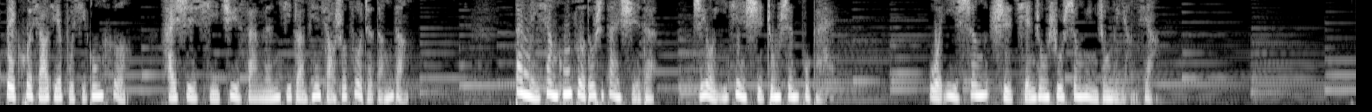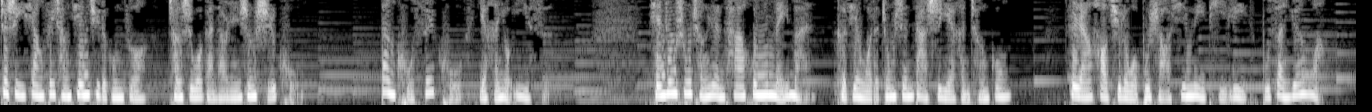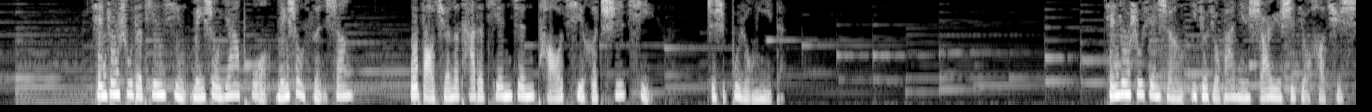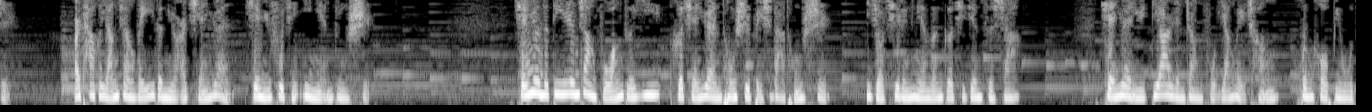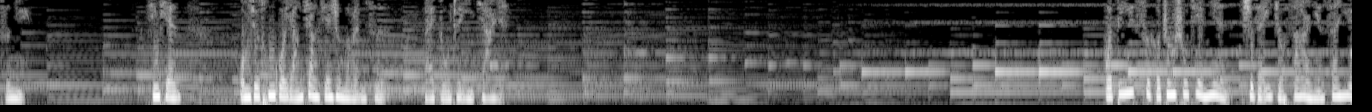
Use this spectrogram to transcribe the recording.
为阔小姐补习功课，还是喜剧、散文及短篇小说作者等等。但每项工作都是暂时的，只有一件事终身不改。我一生是钱钟书生命中的杨绛。这是一项非常艰巨的工作，常使我感到人生实苦，但苦虽苦，也很有意思。钱钟书承认他婚姻美满，可见我的终身大事业很成功。虽然耗去了我不少心力体力，不算冤枉。钱钟书的天性没受压迫，没受损伤，我保全了他的天真、淘气和痴气，这是不容易的。钱钟书先生一九九八年十二月十九号去世。而他和杨绛唯一的女儿钱院，先于父亲一年病逝。前院的第一任丈夫王德一和前院同是北师大同事，一九七零年文革期间自杀。前院与第二任丈夫杨伟成婚后并无子女。今天，我们就通过杨绛先生的文字，来读这一家人。我第一次和钟书见面是在一九三二年三月，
